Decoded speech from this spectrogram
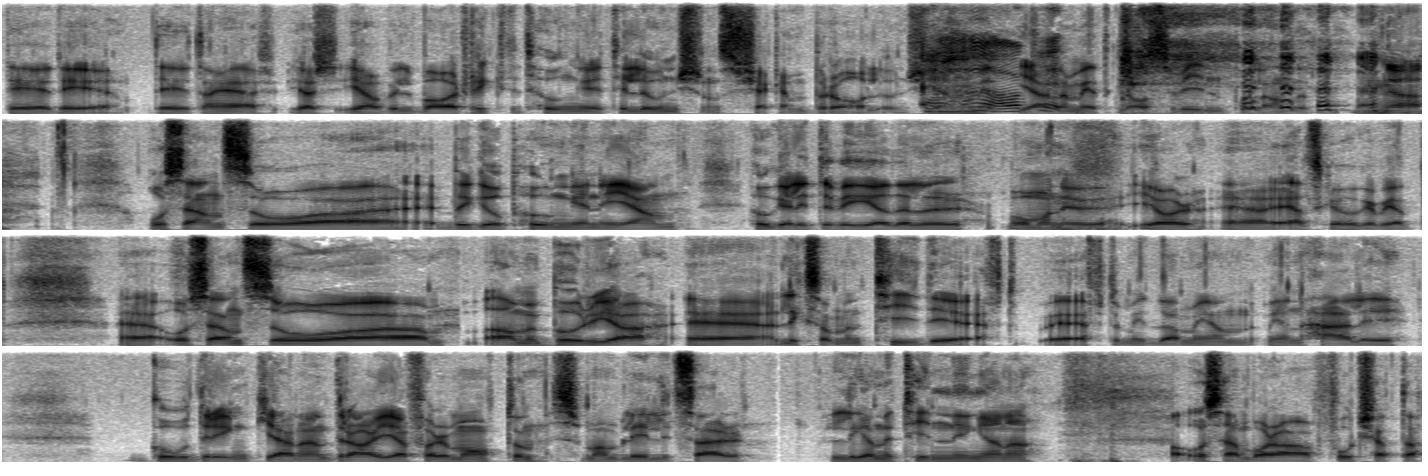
Det, det, det, utan jag, jag, jag vill vara riktigt hungrig till lunchen och så käka en bra lunch. Gärna, Aha, med, okej. gärna med ett glas vin på landet. Ja. Och sen så eh, bygga upp hungern igen, hugga lite ved eller vad man nu gör. Eh, jag älskar att hugga ved. Eh, och sen så ja, men börja liksom en tidig efter, eftermiddag med en, med en härlig god drink, gärna en draja före maten så man blir lite så här len i tinningarna. Och sen bara fortsätta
